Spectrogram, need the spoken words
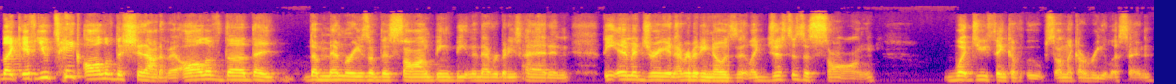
like if you take all of the shit out of it, all of the the the memories of this song being beaten in everybody's head and the imagery and everybody knows it, like just as a song, what do you think of Oops on like a re-listen?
